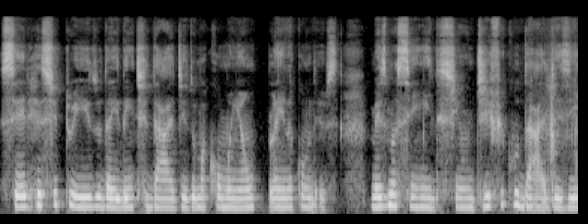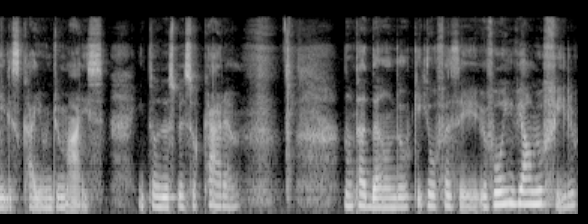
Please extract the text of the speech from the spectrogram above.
ser restituído da identidade de uma comunhão plena com Deus. Mesmo assim, eles tinham dificuldades e eles caíam demais. Então Deus pensou, cara, não tá dando, o que, que eu vou fazer? Eu vou enviar o meu filho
